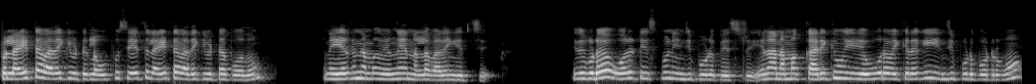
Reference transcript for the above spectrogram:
இப்போ லைட்டாக வதக்கி விட்டுக்கலாம். உப்பு சேர்த்து லைட்டாக வதக்கி விட்டால் போதும். ஆனால் ஏற்கனவே நம்ம வெங்காயம் நல்லா வதங்கிடுச்சு இது கூட ஒரு டீஸ்பூன் இஞ்சி பூடு பேஸ்ட்டு ஏன்னா நம்ம கறிக்கும் ஊற வைக்கிறதுக்கு இஞ்சி பூடு போட்டிருக்கோம்.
